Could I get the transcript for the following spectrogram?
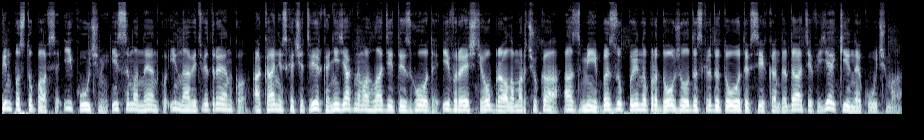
Він поступався і Кучмі, і Симоненко, і навіть Вітренко. А Канівська четвірка ніяк не могла дійти згоди і врешті обрала Марчука. А ЗМІ беззупинно продовжували дискредитовувати всіх кандидатів, які не кучма.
